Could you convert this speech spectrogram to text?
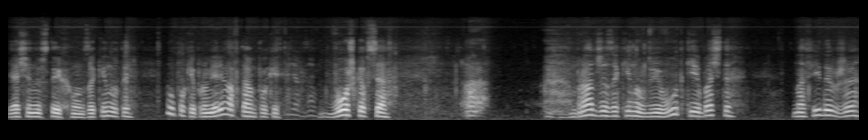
Я ще не встиг вон закинути. Ну, поки проміряв там, поки вошкався. А брат же закинув дві вудки і бачите, на фідер вже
